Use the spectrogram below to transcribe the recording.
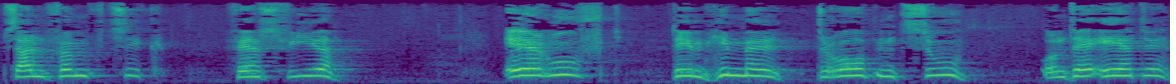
Psalm 50, Vers 4. Er ruft dem Himmel droben zu und der Erde,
